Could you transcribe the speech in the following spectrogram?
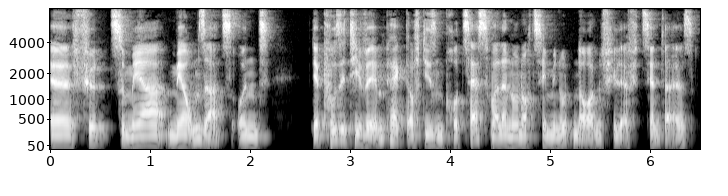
äh, führt zu mehr, mehr Umsatz. Und der positive Impact auf diesen Prozess, weil er nur noch zehn Minuten dauert und viel effizienter ist,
